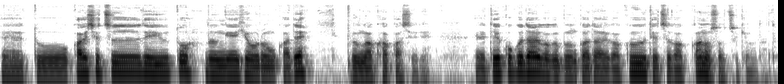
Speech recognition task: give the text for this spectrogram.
えーと、解説で言うと文芸評論家で文学博士で、え、帝国大学文化大学哲学科の卒業だと。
